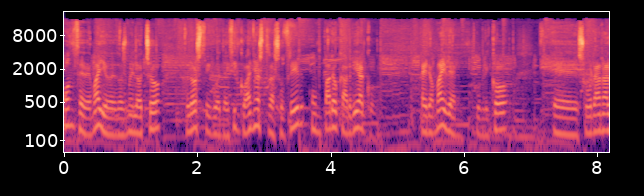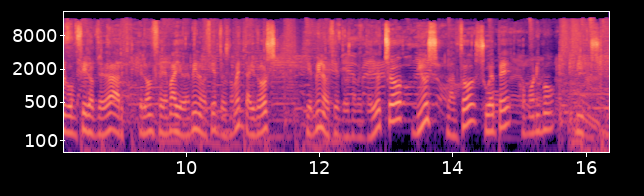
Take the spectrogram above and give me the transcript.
11 eh, de mayo de 2008 a los 55 años tras sufrir un paro cardíaco. Iron Maiden publicó eh, su gran álbum Fear of the Dark el 11 de mayo de 1992 y en 1998 Muse lanzó su EP homónimo Muse.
